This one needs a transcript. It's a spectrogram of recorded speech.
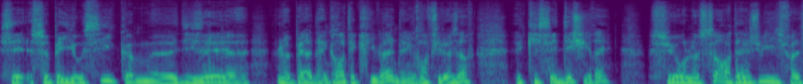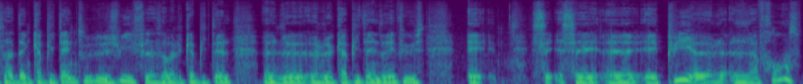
C'est ce pays aussi, comme euh, disait le père d'un grand écrivain, d'un grand philosophe, qui s'est déchiré sur le sort d'un juif, d'un capitaine juif, le capitaine, le, le capitaine Dreyfus. Et, c'est, et puis la France,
